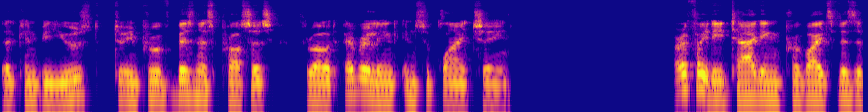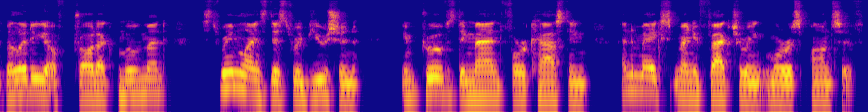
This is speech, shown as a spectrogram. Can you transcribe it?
that can be used to improve business process throughout every link in supply chain. RFID tagging provides visibility of product movement, streamlines distribution, improves demand forecasting, and makes manufacturing more responsive.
